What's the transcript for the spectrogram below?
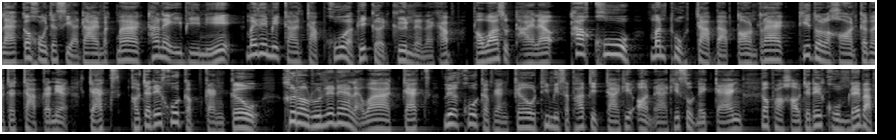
และก็คงจะเสียดายมากๆ ถ้าใน EP นี้ไม่ได้มีการจับคู่แบบที่เกิดขึ้นนะนะครับ ราะว่าสุดท้ายแล้ว ถ้าคู่มันถูกจับแบบตอนแรกที่ตัวละครกำลังจะจับกันเนี่ยแจ็คเขาจะได้คู่กับแกงเกิลคือเรารู้แน่ๆแหละว่าแจ็คเลือกคู่กับแกงเกิลที่มีสภาพจิตใจที่อ่อนแอที่สุดในแก๊งก็เพราะเขาจะได้คุมได้แบบ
